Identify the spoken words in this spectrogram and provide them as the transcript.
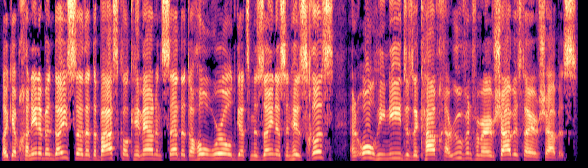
Like Abchanina ben Daisa, that the Bas Kol came out and said that the whole world gets mizainis in his schus, and all he needs is a kav charuvin from Erev Shabbos to Erev Shabbos.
